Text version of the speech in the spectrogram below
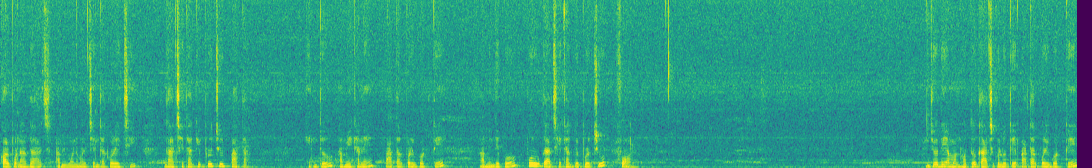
কল্পনার গাছ। আমি মনে মনে চিন্তা করেছি, গাছে থাকে প্রচুর পাতা। কিন্তু আমি এখানে পাতার পরিবর্তে আমি দেব, পুরো গাছে থাকবে প্রচুর ফল। যদি এমন হতো, গাছগুলোতে পাতার পরিবর্তে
